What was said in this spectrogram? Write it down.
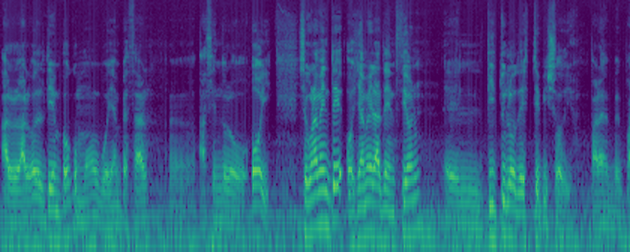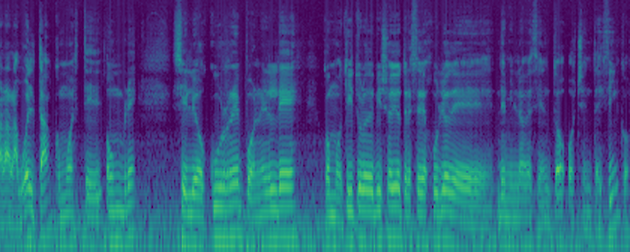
a lo largo del tiempo como voy a empezar eh, haciéndolo hoy. Seguramente os llame la atención el título de este episodio, para, para la vuelta, como este hombre se le ocurre ponerle como título de episodio 13 de julio de, de 1985.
